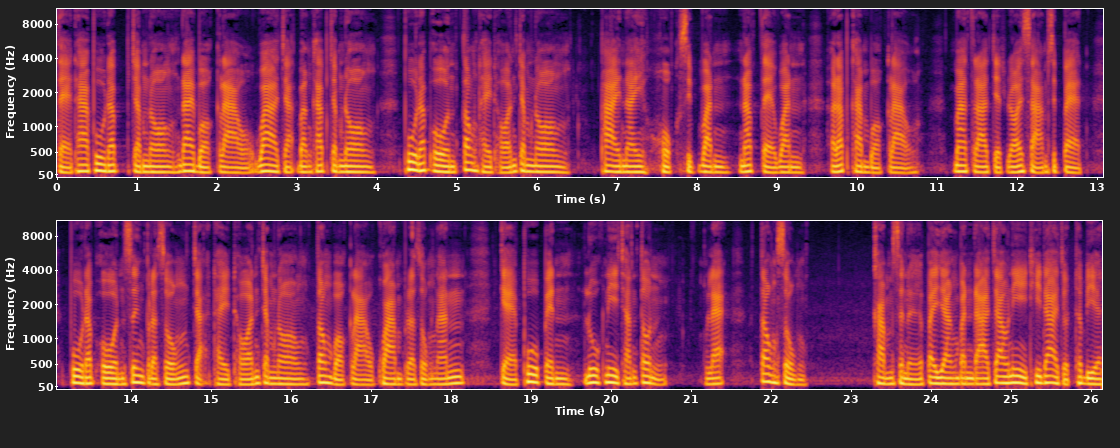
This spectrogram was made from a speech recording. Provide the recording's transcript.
แต่ถ้าผู้รับจำนองได้บอกกล่าวว่าจะบังคับจำนอง ผู้รับโอนต้องถ่ายถอนจำนอง ภายใน 60 วัน นับแต่วันรับคำบอกกล่าว มาตรา 738 ผู้รับโอนซึ่งประสงค์จะไถ่ถอนจำนองต้องบอกกล่าวความประสงค์นั้น แก่ผู้เป็นลูกหนี้ชั้นต้น และต้องส่งคำเสนอไปยังบรรดาเจ้าหนี้ที่ได้จดทะเบียน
